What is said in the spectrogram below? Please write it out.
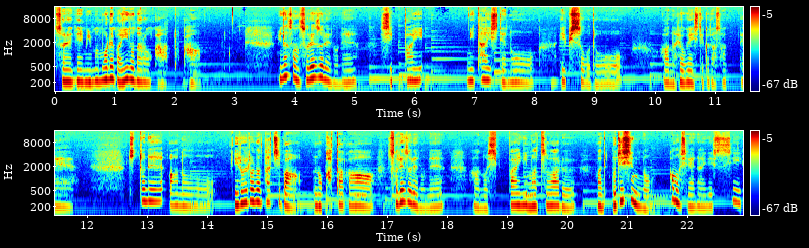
それで見守ればいいのだろうかとか皆さんそれぞれのね失敗に対してのエピソードをあの表現してくださってきっとねあのいろいろな立場の方がそれぞれのねあの失敗にまつわる、まあ、ご自身のかもしれないですし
